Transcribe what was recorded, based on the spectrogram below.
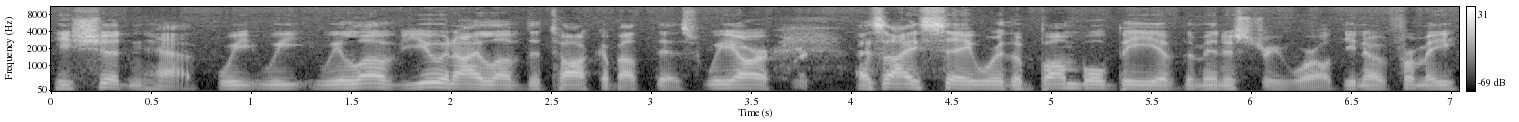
He shouldn't have. We we we love you and I love to talk about this. We are, as I say, we're the bumblebee of the ministry world. You know, from a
